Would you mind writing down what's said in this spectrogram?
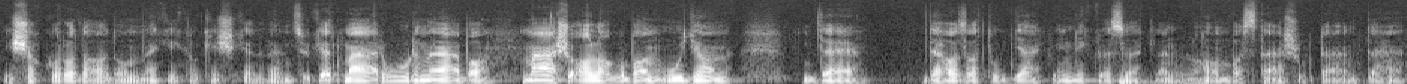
és akkor odaadom nekik a kis kedvencüket, már urnába, más alakban ugyan, de de haza tudják vinni közvetlenül a hambasztás után. Tehát,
